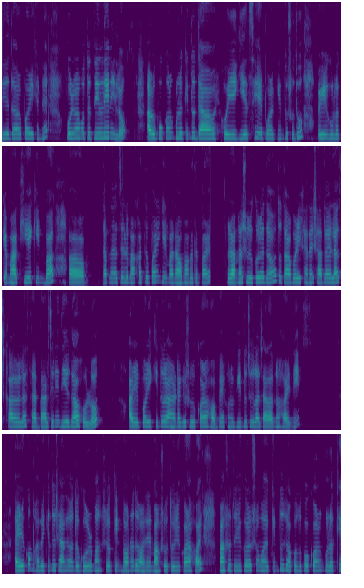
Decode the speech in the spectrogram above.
দিয়ে দেওয়ার পর এখানে পরিমাণ মতো তেল দিয়ে নিল। আর উপকরণগুলো কিন্তু দেওয়া হয়ে গিয়েছে। এরপর কিন্তু শুধু এইগুলোকে মাখিয়ে কিংবা আপনারা চাইলে মাখাতেও পারেন কিংবা নাও মাখাতে পারেন। রান্না শুরু করে দেওয়া। তো তারপর এখানে সাদা এলাচ, কালো এলাচ আর দারচিনি দিয়ে দেওয়া হলো। আর এরপরে কিন্তু রান্নাটাকে শুরু করা হবে। এখনও কিন্তু চুলা জ্বালানো হয়নি। আর এরকমভাবে কিন্তু সাধারণত গরুর মাংস কিংবা অন্য ধরনের মাংস তৈরি করা হয়। মাংস তৈরি করার সময় কিন্তু সকল উপকরণগুলোকে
